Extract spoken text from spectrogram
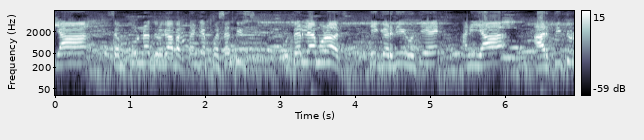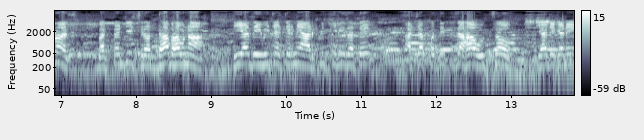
या संपूर्ण दुर्गा भक्तांच्या पसंतीस उतरल्यामुळंच ही गर्दी होती आहे आणि या आरतीतूनच भक्तांची श्रद्धा भावना ही या देवीच्या चरणी अर्पित केली जाते. अशा पद्धतीचा हा उत्सव या ठिकाणी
